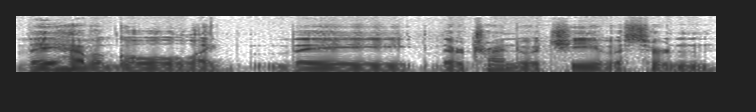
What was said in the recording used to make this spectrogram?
they have a goal, like they they're trying to achieve a certain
